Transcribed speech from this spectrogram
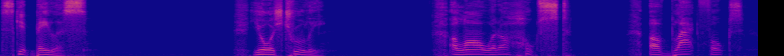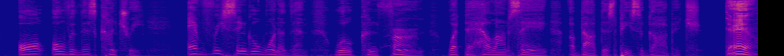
Skip Bayless, yours truly, along with a host of black folks all over this country, every single one of them will confirm what the hell I'm saying about this piece of garbage. Damn.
